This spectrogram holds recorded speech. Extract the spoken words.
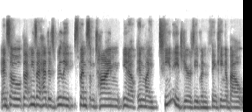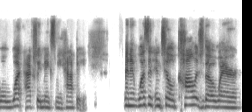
And so that means I had to really spend some time, you know, in my teenage years, even thinking about, well, what actually makes me happy. And it wasn't until college, though, where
